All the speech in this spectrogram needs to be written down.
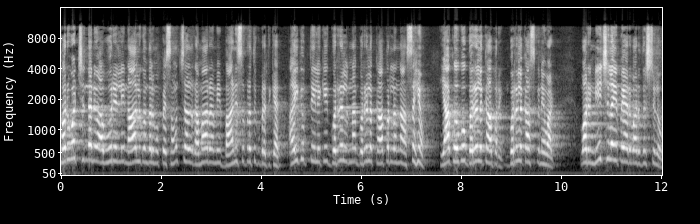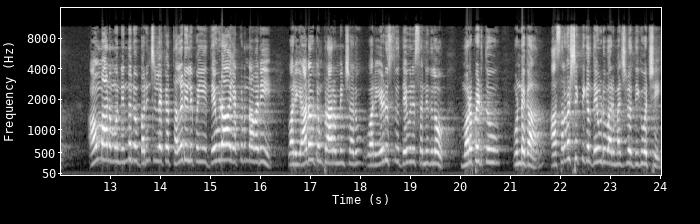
కరువు వచ్చిందని ఆ ఊరెళ్ళి నాలుగు వందల ముప్పై సంవత్సరాలు రమారమి బానిస బ్రతుకు బ్రతికారు. ఐగుప్తీలకి గొర్రెలన్నా గొర్రెల కాపర్లన్నా అసహ్యం. యాకోబు గొర్రెల కాపరి గొర్రెలు కాసుకునేవాడు. వారు నీచులైపోయారు వారి దృష్టిలో. అవమానము నిందను భరించలేక తల్లడిల్లిపోయి దేవుడా ఎక్కడున్నావని? వారు ఏడవటం ప్రారంభించారు. వారు ఏడుస్తూ దేవుని సన్నిధిలో మొరపెడుతూ ఉండగా ఆ సర్వశక్తి గల దేవుడు వారి మధ్యలో దిగివచ్చి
